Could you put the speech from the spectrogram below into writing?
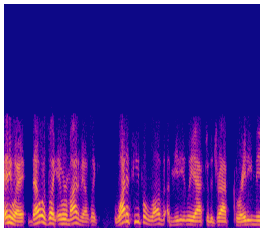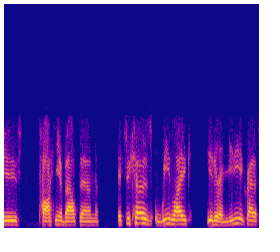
anyway, that was like it reminded me. I was like, why do people love immediately after the draft grading these, talking about them? It's because we like either immediate gratis-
